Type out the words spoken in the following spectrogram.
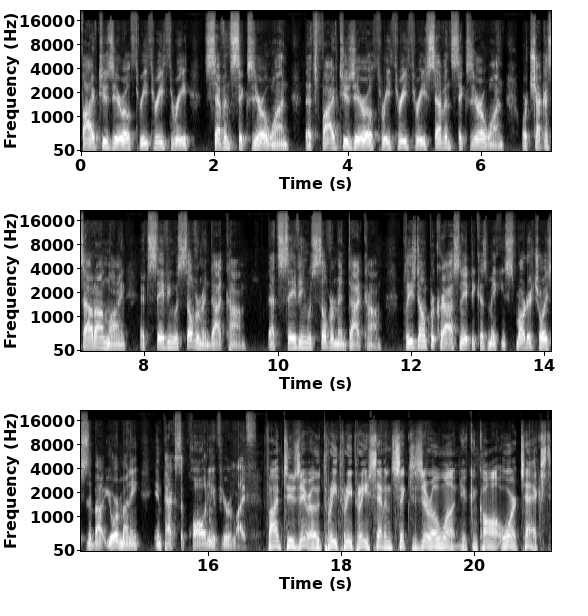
520-333-7601. That's 520-333-7601 or check us out online at savingwithsilverman.com. That's savingwithsilverman.com. Please don't procrastinate because making smarter choices about your money impacts the quality of your life. 520-333-7601. You can call or text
